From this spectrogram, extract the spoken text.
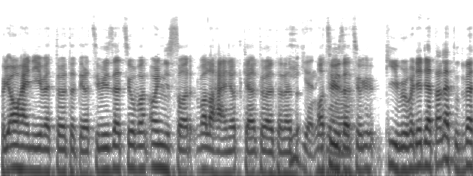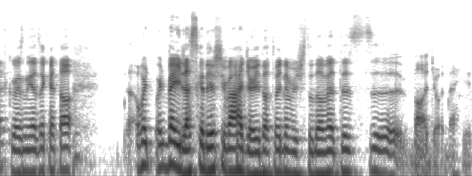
hogy ahány évet töltöttél a civilizációban, annyiszor valahányat kell töltened Igen, a igen. civilizáció kívül, hogy egyáltalán le tud vetközni ezeket a hogy, hogy beilleszkedési vágyaidat, vagy nem is tudom, mert ez ö, nagyon nehéz.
